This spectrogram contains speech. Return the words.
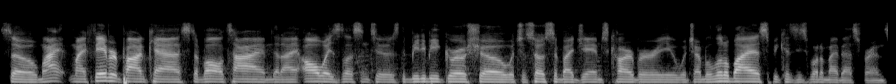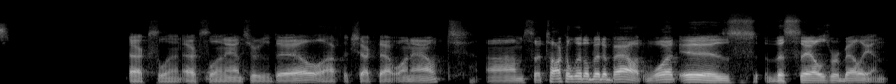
So my my favorite podcast of all time that I always listen to is the B2B Growth Show, which is hosted by James Carbary, which I'm a little biased because he's one of my best friends. Excellent, excellent answers, Dale. I'll have to check that one out. Um, so, talk a little bit about what is the Sales Rebellion.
